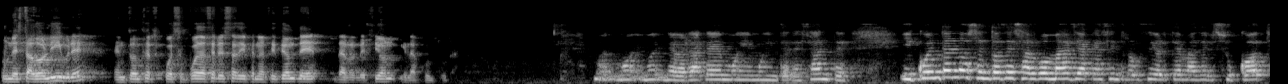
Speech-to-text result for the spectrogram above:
un Estado libre, entonces pues se puede hacer esa diferenciación de la religión y la cultura. de verdad que es muy, muy interesante. Y cuéntanos entonces algo más, ya que has introducido el tema del Sukkot,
